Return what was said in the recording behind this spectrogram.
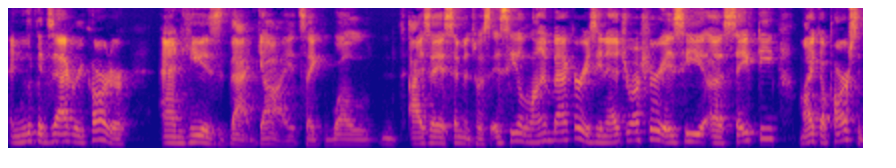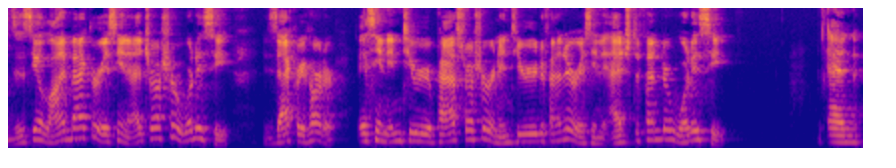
And you look at Zachary Carter, and he is that guy. It's like, well, Isaiah Simmons was. Is he a linebacker? Is he an edge rusher? Is he a safety? Micah Parsons. Is he a linebacker? Is he an edge rusher? What is he? Zachary Carter. Is he an interior pass rusher, an interior defender? Is he an edge defender? What is he? And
